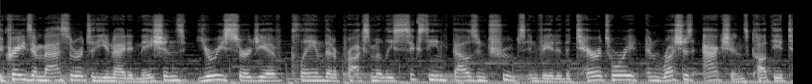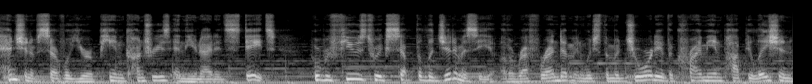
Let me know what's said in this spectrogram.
Ukraine's ambassador to the United Nations, Yuri Sergeyev, claimed that approximately 16,000 troops invaded the territory, and Russia's actions caught the attention of several European countries and the United States, who refused to accept the legitimacy of a referendum in which the majority of the Crimean population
